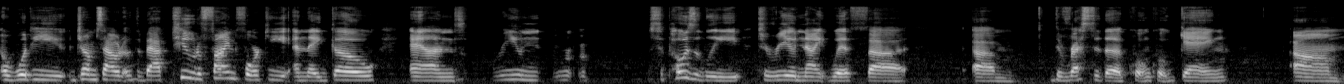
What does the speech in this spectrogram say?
a Woody jumps out of the back too to find Forky, and they go and reun- re- supposedly to reunite with uh, um, the rest of the quote unquote gang. Um,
